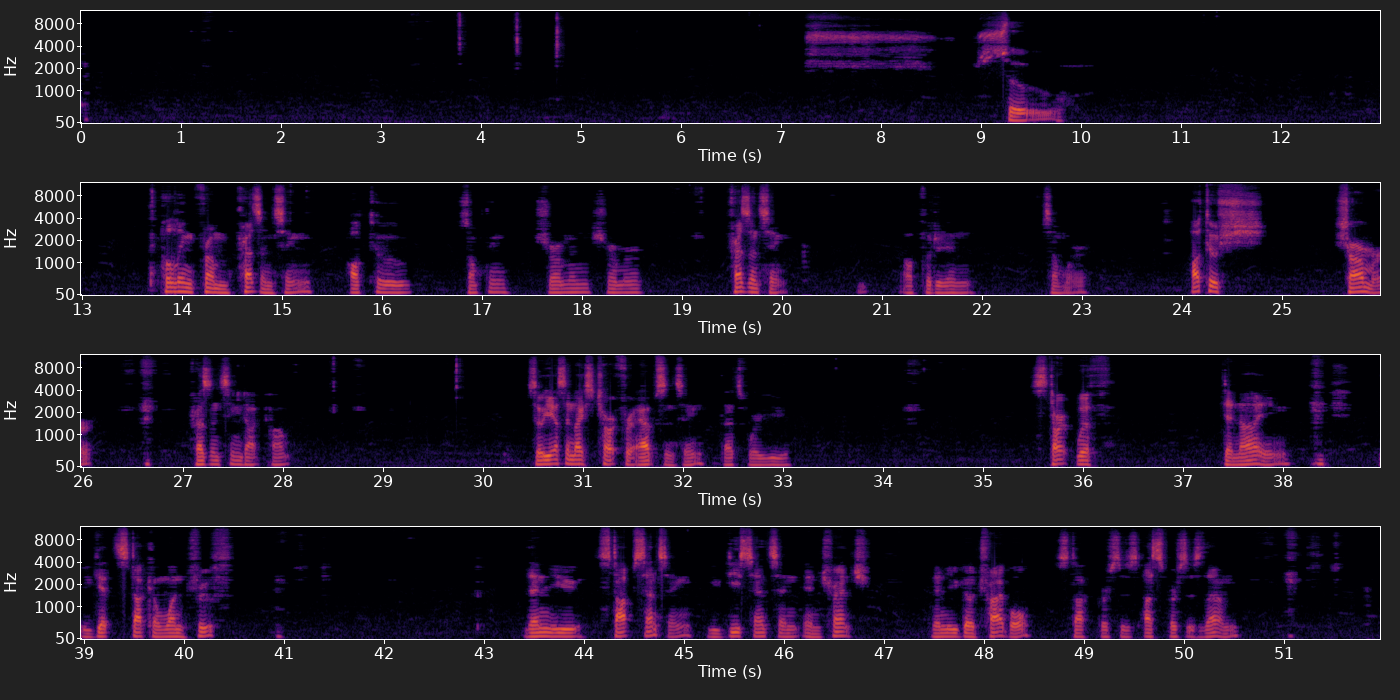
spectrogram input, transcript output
so pulling from presencing, Otto something, Sherman, Shermer, presencing. I'll put it in somewhere. Otto sh- Scharmer, presencing.com. So he has a nice chart for absencing. That's where you start with denying. you get stuck in one truth. Then you stop sensing, you desense and entrench. Then you go tribal, stuck versus us versus them.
